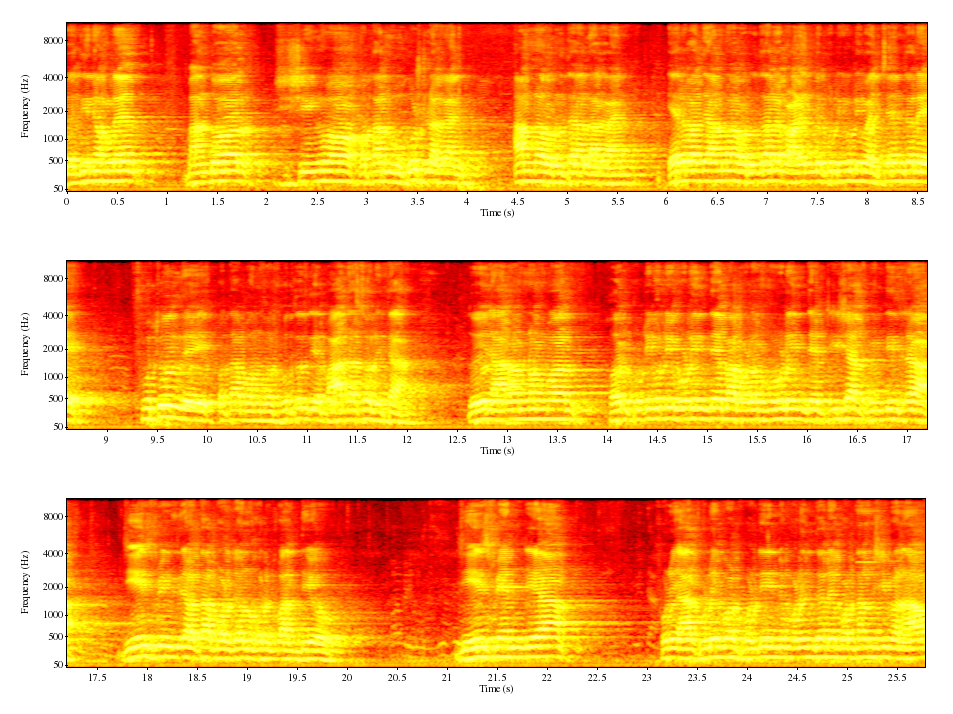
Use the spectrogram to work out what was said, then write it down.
বেদিন হলে বান্দর সিংহ ও তার মুখোশ লাগাই আমরা হরুদা লাগাই। এর বাদে আমরা হরুদারে বাড়িতে কুটি কুটি বাচ্চান করে ফুতুল দেই, ওটা বন্ধ ফুতুল দিয়ে বাদ আসো রিতা দুই আরও নম্বর, হর কুটি কুটি ফুড়িনতে বা বড় ফুড়িনতে টি শার্ট পিন্দিতরা জিন্স পিন্দিতরা ওটা বর্জন করে বাদ দিও। জিন্স প্যান্ট দিয়া ফুড়ি আর ফুড়ি ফুড়ি ফুড়িন ধরে মিশি বানাও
